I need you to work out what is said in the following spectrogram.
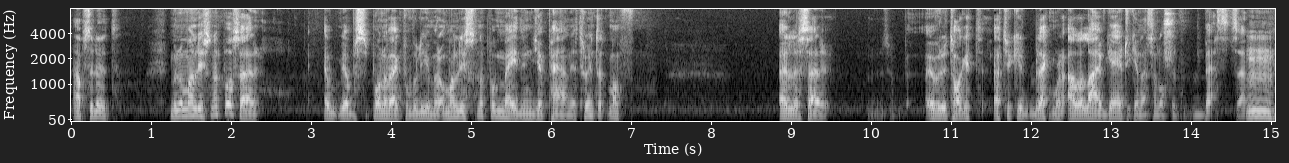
absolut. Men om man lyssnar på så här. Jag, jag spånar iväg på volymer. Om man lyssnar på Made in Japan. Jag tror inte att man... Eller så här. Överhuvudtaget. Jag tycker Blackmore. Alla live-grejer tycker jag nästan låter bäst. Så här. Mm.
